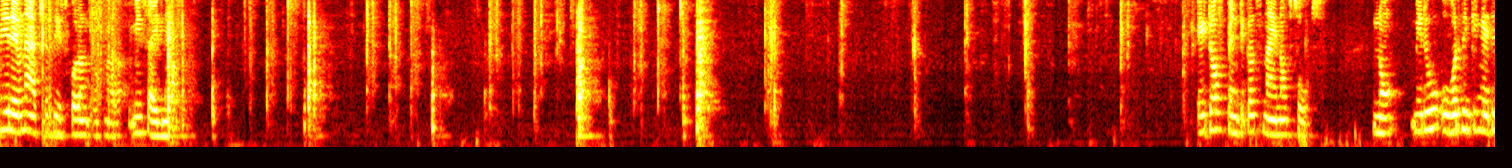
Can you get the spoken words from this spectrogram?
మీరేమైనా యాక్షన్ తీసుకోవాలనుకుంటున్నారా? మీ సైడ్ నుంచి. Eight of pentacles nine of swords no మీరు ఓవర్ థింకింగ్ అయితే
